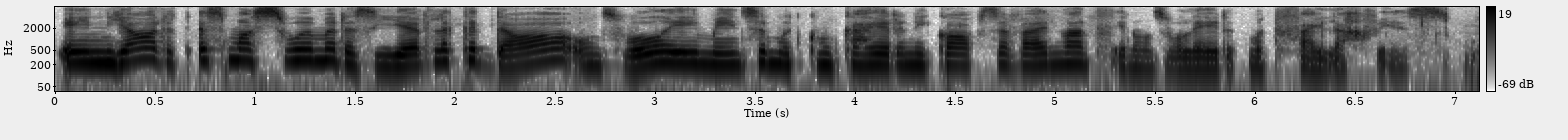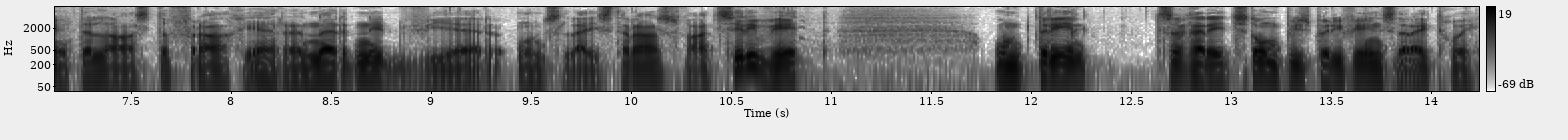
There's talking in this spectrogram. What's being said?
En ja, dit is maar somer, dis heerlike dae. Ons wil hê mense moet kom kuier in die Kaapse Wynland en ons wil hê dit moet veilig wees. Net 'n laaste vraagie, herinner net weer ons luisteraars, wat sê die wet omtrent sigaretstompies by die venster uitgooi?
